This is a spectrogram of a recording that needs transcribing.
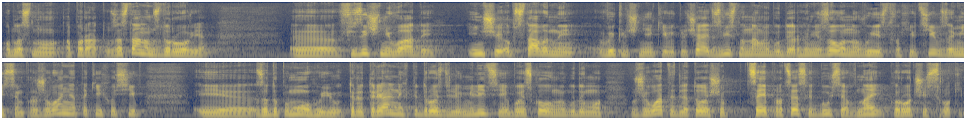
обласного апарату за станом здоров'я, е, фізичні вади інші обставини виключення, які виключають, звісно, нами буде організовано виїзд фахівців за місцем проживання таких осіб. І за допомогою територіальних підрозділів міліції обов'язково ми будемо вживати для того, щоб цей процес відбувся в найкоротші сроки.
